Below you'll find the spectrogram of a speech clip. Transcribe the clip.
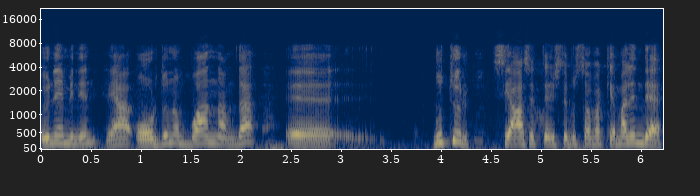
öneminin veya ordunun bu anlamda e, bu tür siyasetten işte Mustafa Kemal'in de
